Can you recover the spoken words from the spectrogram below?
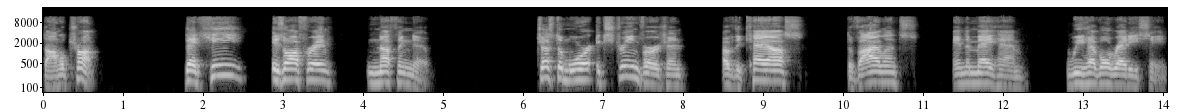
Donald Trump that he is offering nothing new, just a more extreme version of the chaos, the violence, and the mayhem we have already seen.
